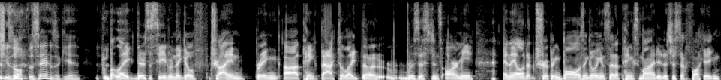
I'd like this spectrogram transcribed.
She's off the sands again. but like there's a scene when they go f- try and bring uh pink back to like the resistance army and they all end up tripping balls and going instead of pink's mind and it's just a fucking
